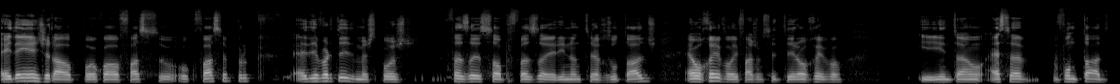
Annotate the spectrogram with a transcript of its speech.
a ideia em geral para a qual eu faço o que faço é porque é divertido, mas depois fazer só por fazer e não ter resultados é horrível e faz-me sentir horrível. E então essa vontade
